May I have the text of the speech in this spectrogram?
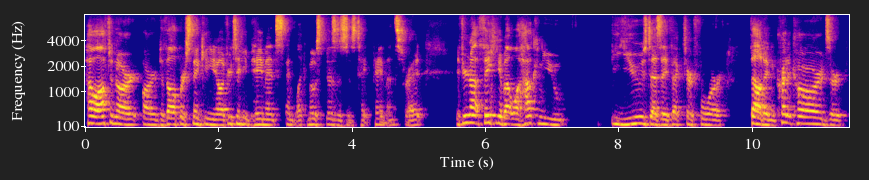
How often are, are developers thinking you know if you're taking payments and like most businesses take payments right? If you're not thinking about well how can you be used as a vector for validating credit cards or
